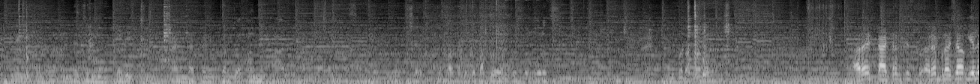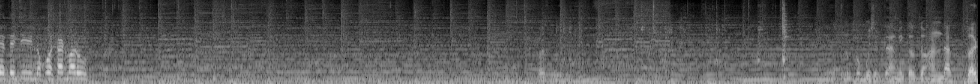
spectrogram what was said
एक ग्रेव्ही त्याच्यावर अंड्याची होणार कढी. अंडा कढी करतो आम्ही आज आपला आणि बटाट्याचं टाकतो यांच्या समोरच. अरे स्टार्टरची अरे ब्रश गेले त्याची. नको स्टार्ट मारू. तुम्ही बघू शकता आम्ही करतो अंडा कट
